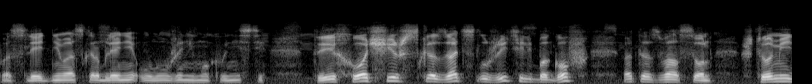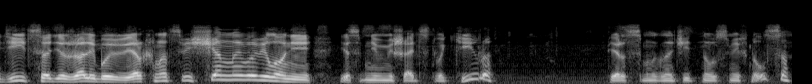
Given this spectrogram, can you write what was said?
Последнего оскорбления Улу уже не мог вынести. «Ты хочешь сказать, служитель богов?» — отозвался он, — «что медийцы одержали бы верх над священной Вавилонией, если бы не вмешательство Кира?» Перс многозначительно усмехнулся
